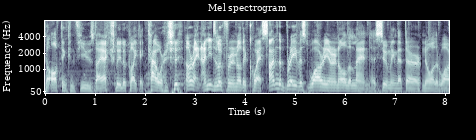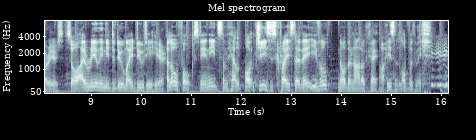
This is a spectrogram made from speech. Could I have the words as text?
often confused. I actually look like a coward. Alright, I need to look for another quest. I'm the bravest warrior in all the land, assuming that there are no other warriors. So I really need to do my duty here. Hello, folks. Do you need some help? Oh, Jesus Christ, are they evil? No, they're not okay. Oh, he's in love with me.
